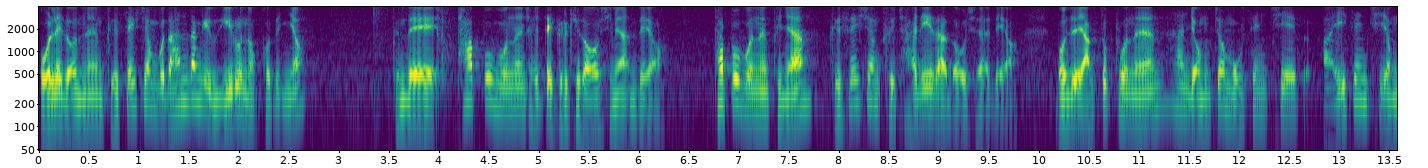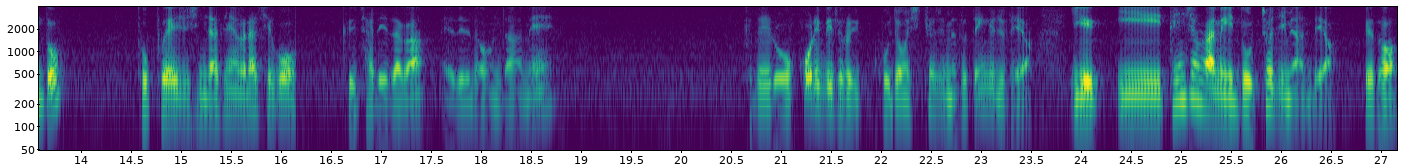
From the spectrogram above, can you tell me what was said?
원래 넣는 그 섹션보다 한 단계 위로 넣거든요. 근데 top 부분은 절대 그렇게 넣으시면 안 돼요. top 부분은 그냥 그 섹션 그 자리에다 넣으셔야 돼요. 먼저 약도포는 한 0.5cm에서 아 1cm 정도 도포해 주신다 생각을 하시고 그 자리에다가 add를 넣은 다음에 그대로 꼬리빗으로 고정을 시켜주면서 당겨주세요. 이게 이 텐션감이 놓쳐지면 안 돼요. 그래서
